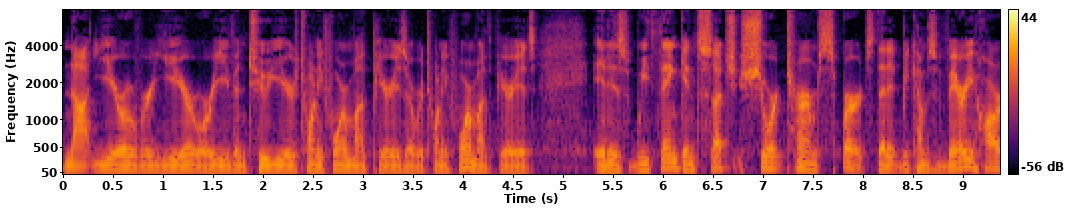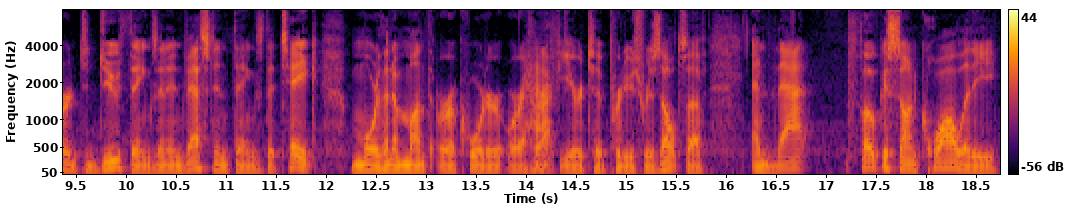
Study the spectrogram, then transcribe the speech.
not year over year or even two years, 24 month periods over 24 month periods. It is, we think in such short term spurts that it becomes very hard to do things and invest in things that take more than a month or a quarter or a Correct. half year to produce results of. And that focus on quality,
